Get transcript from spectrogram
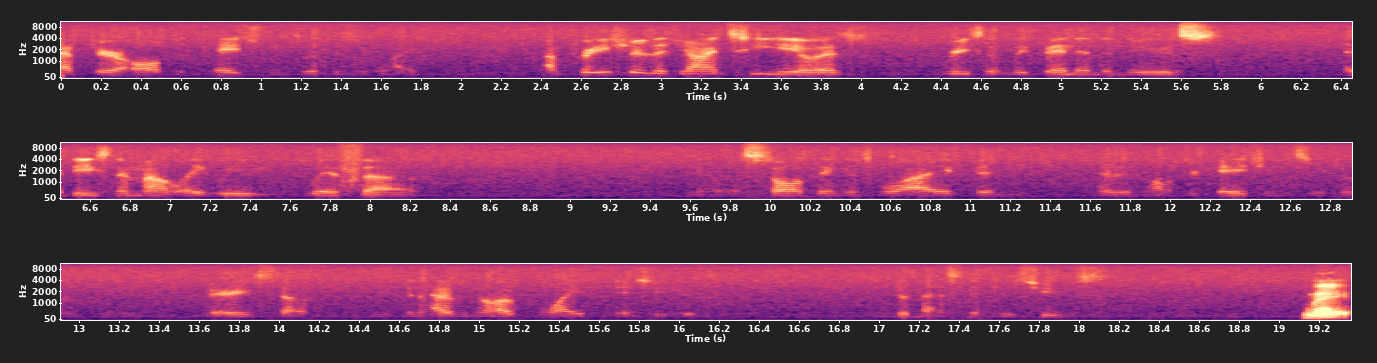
after altercations with his wife. I'm pretty sure the Giant CEO has recently been in the news a decent amount lately with uh, assaulting his wife and having altercations with her, various stuff. He's been having a lot of wife issues, domestic issues. Right.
